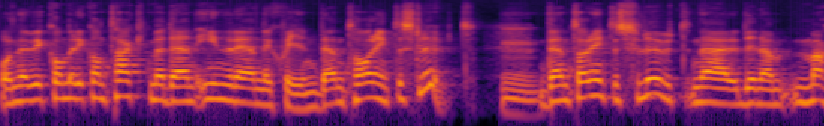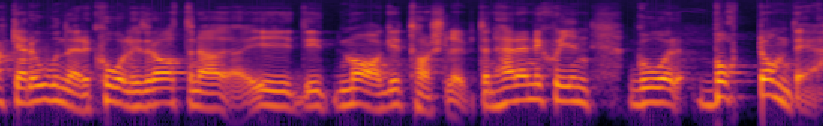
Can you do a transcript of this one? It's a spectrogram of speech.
Och när vi kommer i kontakt med den inre energin, den tar inte slut. Den tar inte slut när dina makaroner, kolhydraterna i ditt mage tar slut. Den här energin går bortom det.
